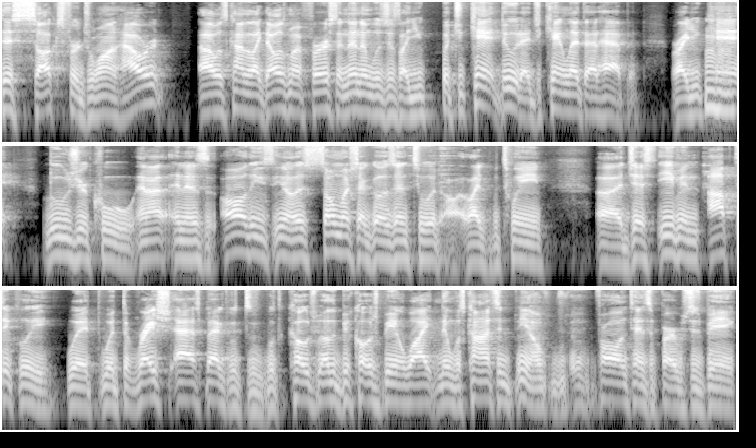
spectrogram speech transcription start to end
"This sucks for Juwan Howard." I was kind of like, that was my first, and then it was just like, "You, but you can't do that. You can't let that happen, right? You can't lose your cool." And I, and there's all these, you know, there's so much that goes into it, uh, like between. Uh, just even optically with with the race aspect, with the, with the coach, other coach being white, and then Wisconsin, you know, for all intents and purposes, being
